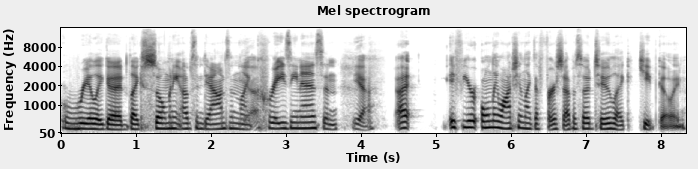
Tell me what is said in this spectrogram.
really good. Like so many ups and downs and like Yeah. craziness. And yeah. I, if you're only watching like the first episode too, like keep going.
